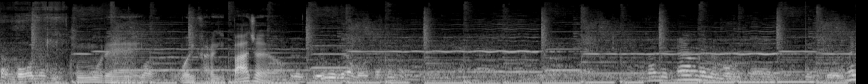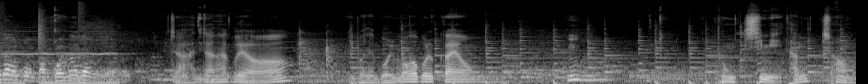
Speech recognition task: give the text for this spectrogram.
딱 먹으면 이 국물에 머리카락이 빠져요. 그래서 불고기랑 먹을 때 항상 사실 평양냉면 먹을 때 생각을 좀 바꿔야 하다고 생각하지 자, 한잔 하고요. 이번에 뭘 먹어볼까요? 음. 동치미 당첨.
